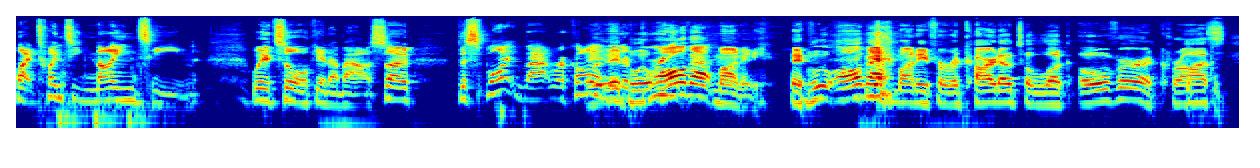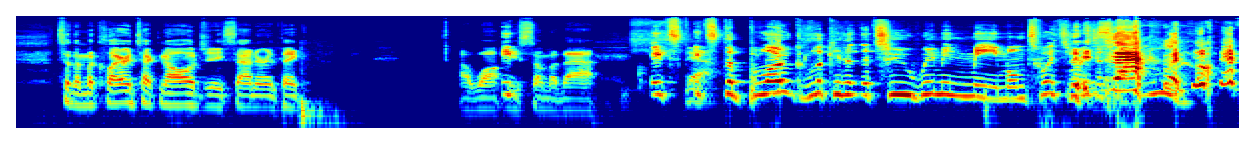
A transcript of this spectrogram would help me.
Like, 2019, we're talking about. So, despite that, Ricciardo They, they blew pretty- all that money. They blew all that money for Ricciardo to look over across to the McLaren Technology Center and think, "I want me some of that." It's Yeah. it's the bloke looking at the two women meme on Twitter. It's just- Exactly.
